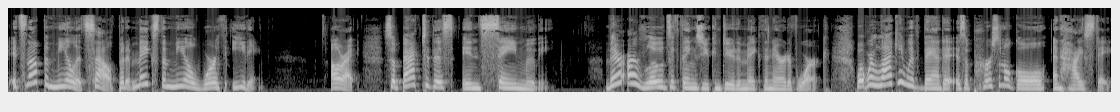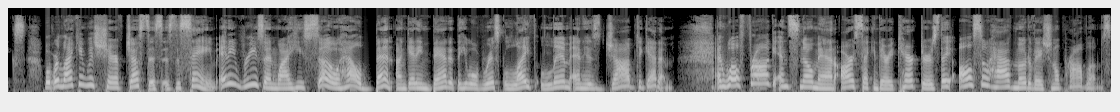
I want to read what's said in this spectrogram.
It's not the meal itself, but it makes the meal worth eating. All right, so back to this insane movie. There are loads of things you can do to make the narrative work. What we're lacking with Bandit is a personal goal and high stakes. What we're lacking with Sheriff Justice is the same. Any reason why he's so hell bent on getting Bandit that he will risk life, limb, and his job to get him. And while Frog and Snowman are secondary characters, they also have motivational problems.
